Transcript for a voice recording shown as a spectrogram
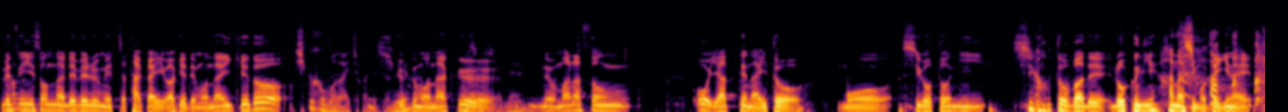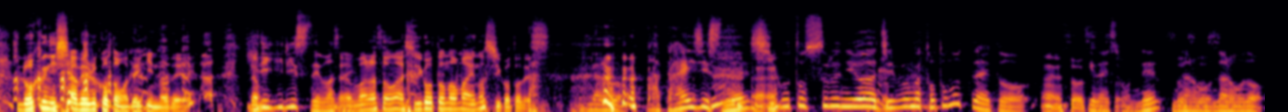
別にそんなレベルめっちゃ高いわけでもないけど低くもないって感じですよね。低くもなくでもマラソンをやってないともう仕事に仕事場でろくに話もできない ろくに喋ることもできんので ギリギリっすねまさに。マラソンは仕事の前の仕事です、なるほど。あ大事ですね。仕事するには自分が整ってないとうん、そういけないですもんね。なるほどなるほど。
